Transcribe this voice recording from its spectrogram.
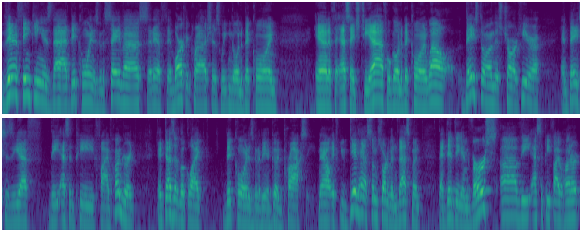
their thinking is that Bitcoin is going to save us, and if the market crashes, we can go into Bitcoin, and if the SHTF will go into Bitcoin. Well, based on this chart here, and bases the F the S&P 500, it doesn't look like Bitcoin is going to be a good proxy. Now, if you did have some sort of investment that did the inverse of the S&P 500,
